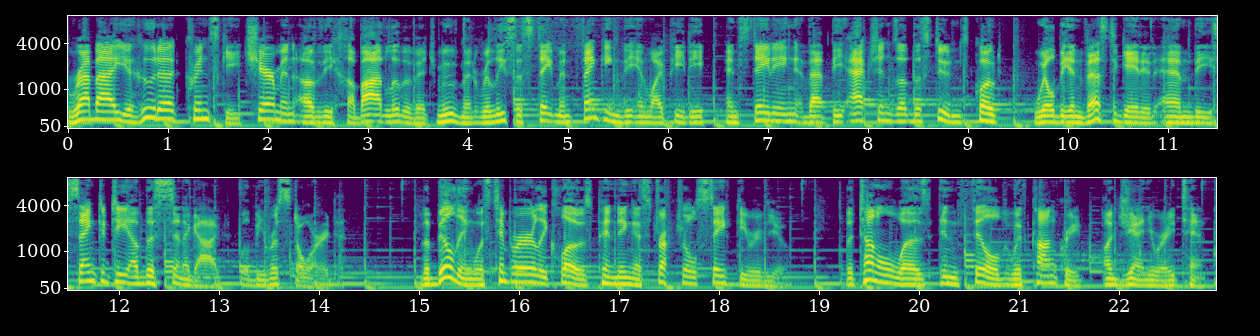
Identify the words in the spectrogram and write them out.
Rabbi Yehuda Krinsky, chairman of the Chabad Lubavitch movement, released a statement thanking the NYPD and stating that the actions of the students, quote, will be investigated and the sanctity of the synagogue will be restored. The building was temporarily closed pending a structural safety review. The tunnel was infilled with concrete on January 10th.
